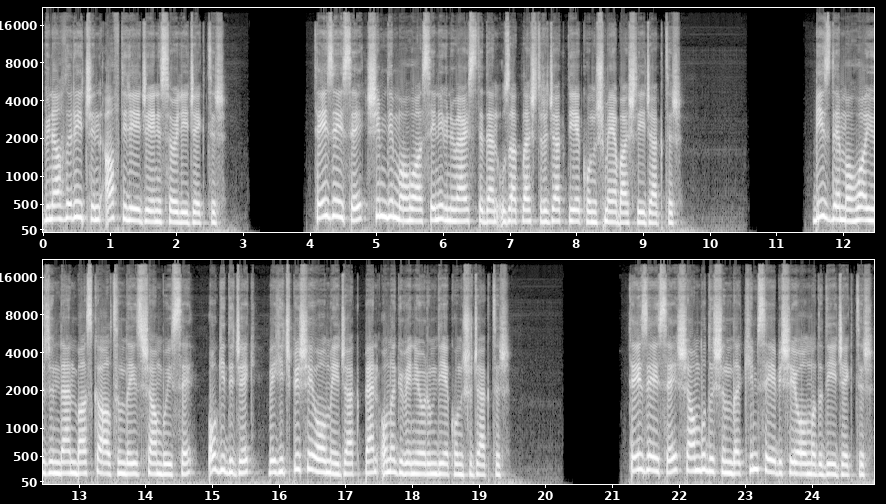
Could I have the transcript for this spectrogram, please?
günahları için af dileyeceğini söyleyecektir. Teyze ise şimdi Mahua seni üniversiteden uzaklaştıracak diye konuşmaya başlayacaktır. Biz de Mahua yüzünden baskı altındayız Şambu ise, o gidecek ve hiçbir şey olmayacak ben ona güveniyorum diye konuşacaktır. Teyze ise Şambu dışında kimseye bir şey olmadı diyecektir.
